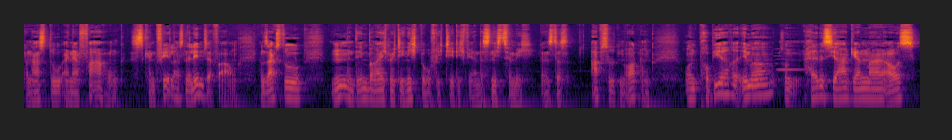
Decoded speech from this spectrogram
dann hast du eine Erfahrung. Es ist kein Fehler, es ist eine Lebenserfahrung. Dann sagst du, hm, in dem Bereich möchte ich nicht beruflich tätig werden, das ist nichts für mich. Dann ist das absolut in Ordnung. Und probiere immer so ein halbes Jahr gern mal aus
